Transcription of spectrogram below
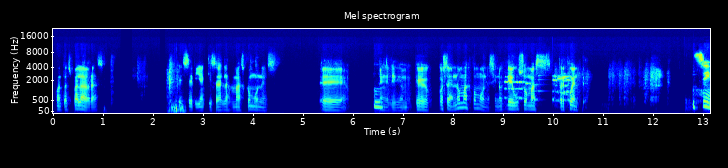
cuantas palabras que serían quizás las más comunes eh, Mm. en el idioma, que, o sea, no más comunes, sino que uso más frecuente. Sí.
